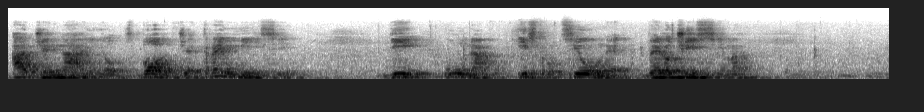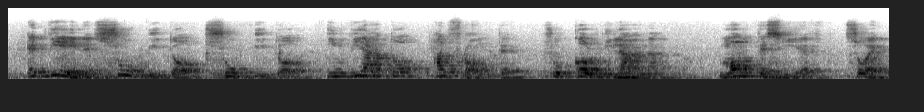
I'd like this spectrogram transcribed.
a gennaio svolge tre mesi di una istruzione velocissima e viene subito, subito inviato al fronte su Col di Lana, Montesier, cioè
